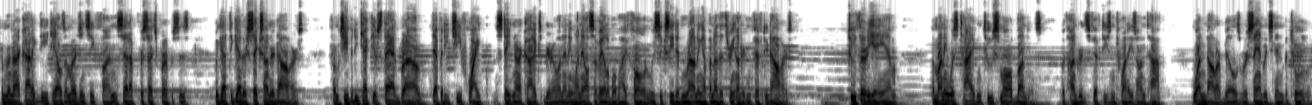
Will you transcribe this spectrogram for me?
From the Narcotic Details Emergency Fund, set up for such purposes, we got together $600. From Chief of Detectives Thad Brown, Deputy Chief White, the State Narcotics Bureau, and anyone else available by phone, we succeeded in rounding up another $350. 2.30 a.m. The money was tied in two small bundles, with hundreds, fifties, and twenties on top. One dollar bills were sandwiched in between.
